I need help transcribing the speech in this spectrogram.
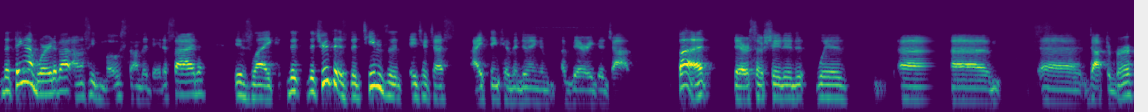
the thing I'm worried about, honestly, most on the data side is like the, the truth is the teams at HHS I think have been doing a, a very good job, but they're associated with uh, uh, uh, Dr. Birx.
